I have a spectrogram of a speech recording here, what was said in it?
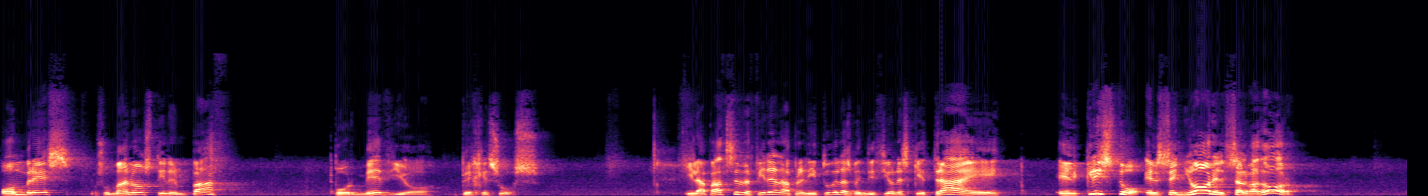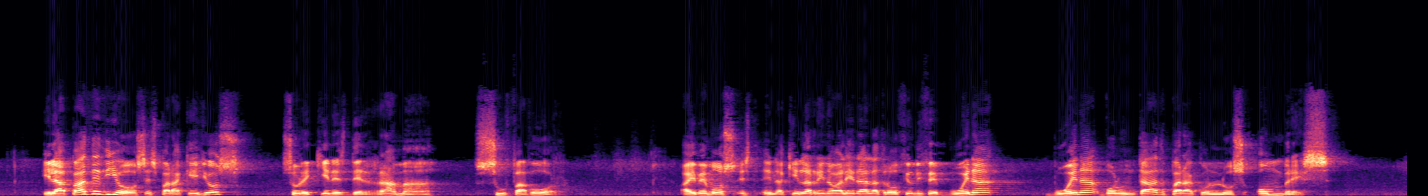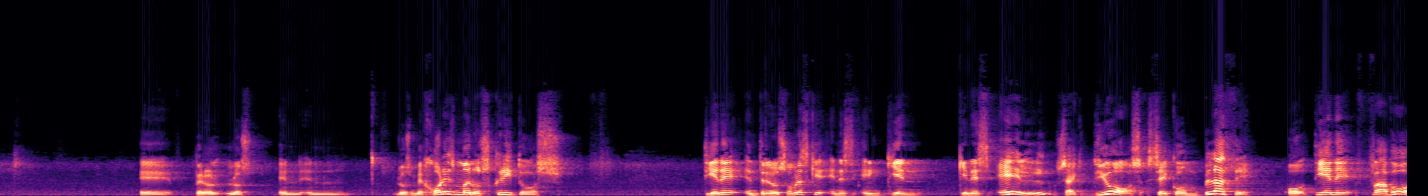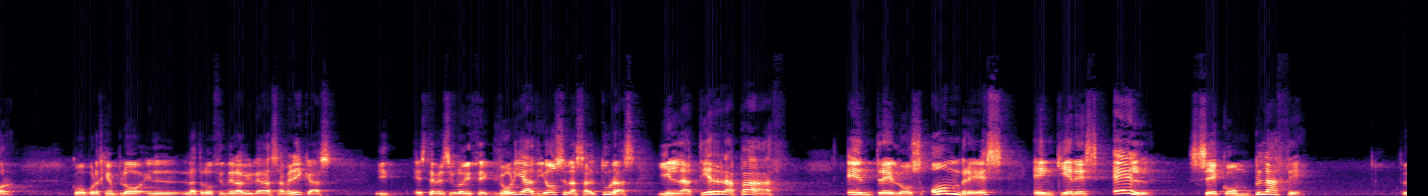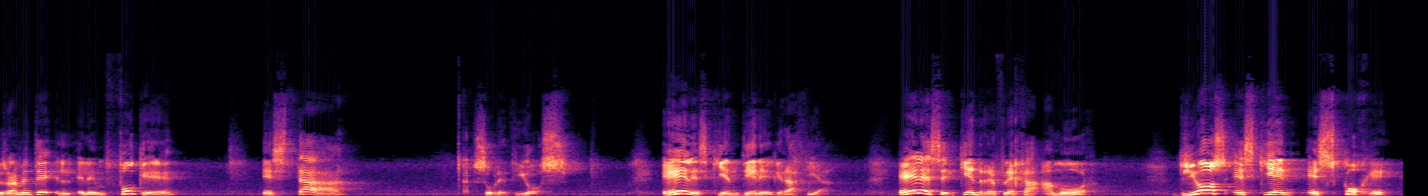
hombres, los humanos tienen paz por medio de Jesús. Y la paz se refiere a la plenitud de las bendiciones que trae el Cristo, el Señor, el Salvador. Y la paz de Dios es para aquellos sobre quienes derrama su favor. Ahí vemos, aquí en la Reina Valera, la traducción dice, buena, buena voluntad para con los hombres. Eh, pero los, en, los mejores manuscritos tiene entre los hombres que, en, quien, quienes Él, o sea, Dios, se complace o tiene favor. Como por ejemplo en la traducción de la Biblia de las Américas, y este versículo dice, Gloria a Dios en las alturas y en la tierra paz entre los hombres en quienes Él se complace. Entonces realmente el enfoque está sobre Dios. Él es quien tiene gracia. Él es quien refleja amor. Dios es quien escoge.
